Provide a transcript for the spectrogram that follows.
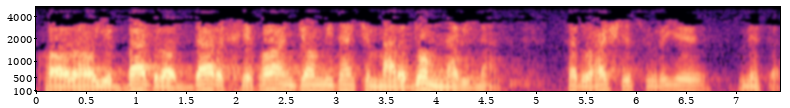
کارهای بد را در خفا انجام میدن که مردم نبینن. 108 سوره نسا.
